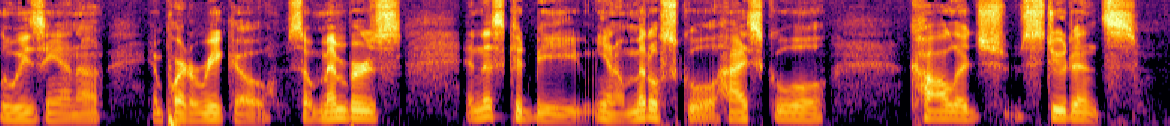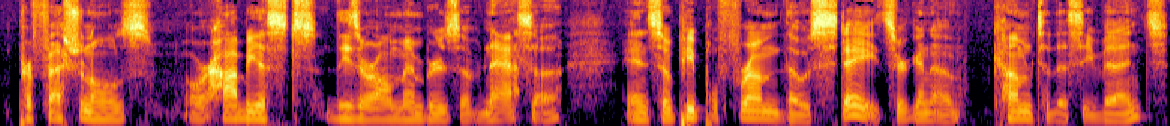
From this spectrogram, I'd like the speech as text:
Louisiana, and Puerto Rico. So members, and this could be you know middle school, high school, college students, professionals, or hobbyists. These are all members of NASA. And so people from those states are going to come to this event.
